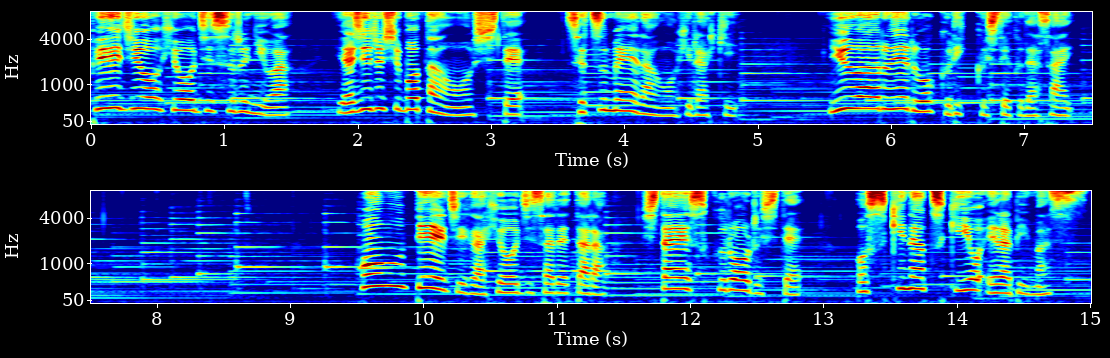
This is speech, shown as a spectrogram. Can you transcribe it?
ページを表示するには矢印ボタンを押して説明欄を開き URL をクリックしてください。ホームページが表示されたら下へスクロールしてお好きな月を選びます。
